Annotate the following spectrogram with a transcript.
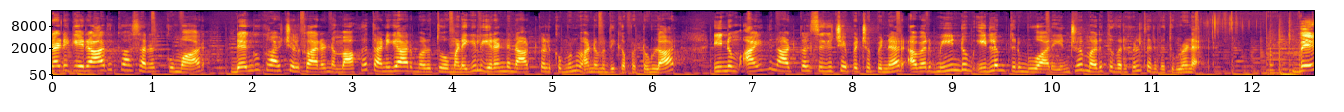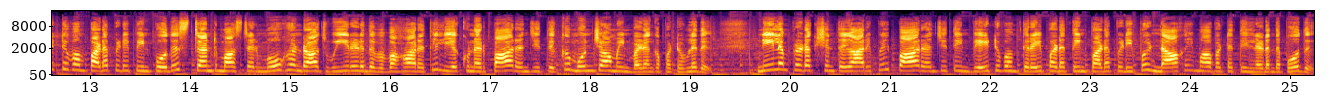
நடிகை ராதிகா சரத்குமார் டெங்கு காய்ச்சல் காரணமாக தனியார் மருத்துவமனையில் இரண்டு நாட்களுக்கு முன் அனுமதிக்கப்பட்டுள்ளார். இன்னும் ஐந்து நாட்கள் சிகிச்சை பெற்ற பின்னர் அவர் மீண்டும் இல்லம் திரும்புவார் என்று மருத்துவர்கள் தெரிவித்துள்ளனர். வேட்டுவம் படப்பிடிப்பின் போது ஸ்டண்ட் மாஸ்டர் மோகன்ராஜ் உயிரிழந்த விவகாரத்தில் இயக்குனர் ப. ரஞ்சித்துக்கு முன்ஜாமீன் வழங்கப்பட்டுள்ளது. நீலம் புரொடக்ஷன் தயாரிப்பில் ப. ரஞ்சித்தின் வேட்டுவம் திரைப்படத்தின் படப்பிடிப்பு நாகை மாவட்டத்தில் நடந்தபோது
